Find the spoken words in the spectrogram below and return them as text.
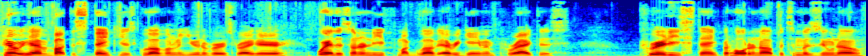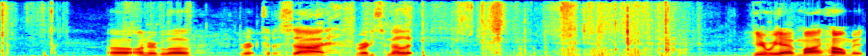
Here we have about the stinkiest glove on the universe right here. Wear this underneath my glove every game in practice. Pretty stink, but holding up, it's a Mizuno uh, under glove. Threat to the side. Already smell it. Here we have my helmet.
